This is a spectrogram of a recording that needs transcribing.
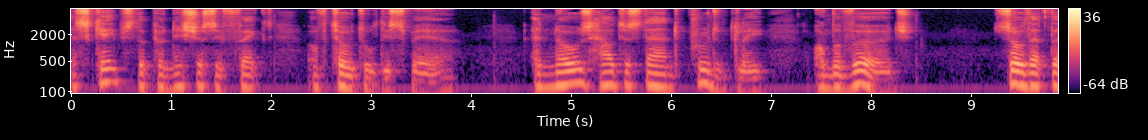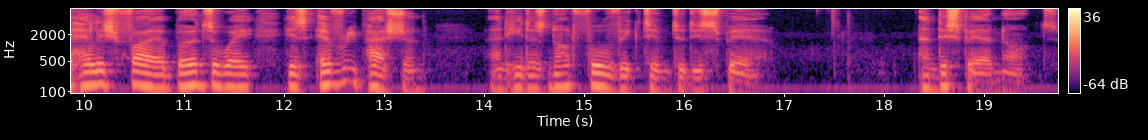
escapes the pernicious effect of total despair and knows how to stand prudently on the verge so that the hellish fire burns away his every passion and he does not fall victim to despair. And despair not.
